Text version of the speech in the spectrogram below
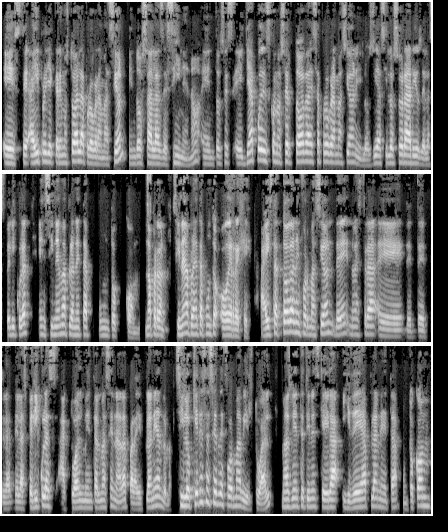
Este, ahí proyectaremos toda la programación en dos salas de cine, ¿no? Entonces ya puedes conocer toda esa programación y los días y los horarios de las películas en cinemaplaneta.com. No, perdón, cinemaplaneta.org RG. Ahí está toda la información de nuestra, eh, de, las películas actualmente almacenadas para ir planeándolo. Si lo quieres hacer de forma virtual, más bien te tienes que ir a ideaplaneta.com.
